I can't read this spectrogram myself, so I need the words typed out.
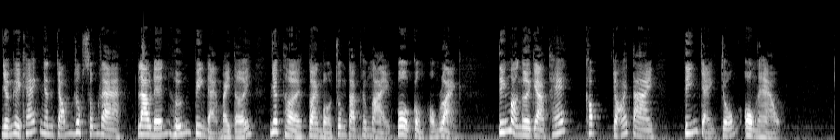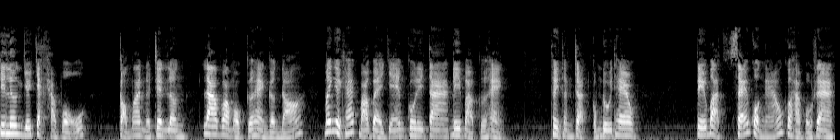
Những người khác nhanh chóng rút súng ra, lao đến hướng viên đạn bay tới. Nhất thời toàn bộ trung tâm thương mại vô cùng hỗn loạn. Tiếng mọi người gào thét, khóc chói tai, tiếng chạy trốn ồn ào. Kỳ lương giữ chặt Hà Vũ, cộng anh ở trên lưng, lao vào một cửa hàng gần đó. Mấy người khác bảo vệ chị em Kurita đi vào cửa hàng. Thì thần trạch cũng đuổi theo. Tiểu Bạch xé quần áo của Hà Vũ ra.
